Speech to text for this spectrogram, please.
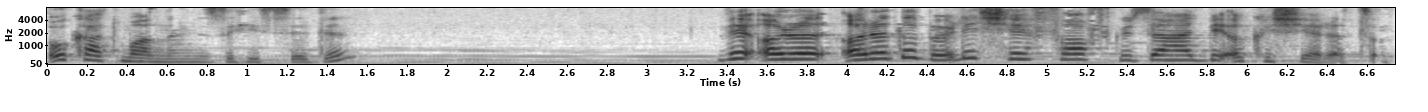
O katmanlarınızı hissedin. Ve ara, arada böyle şeffaf, güzel bir akış yaratın.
